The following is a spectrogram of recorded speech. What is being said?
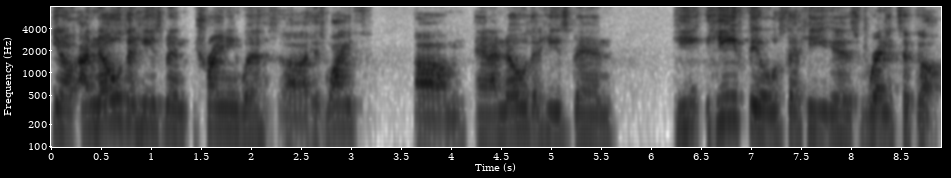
You know, I know that he's been training with uh, his wife um, and I know that he's been he he feels that he is ready to go.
